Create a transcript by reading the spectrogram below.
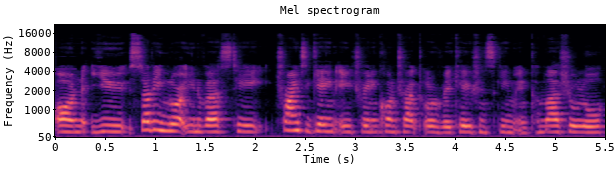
on you studying law at university, trying to gain a training contract or a vacation scheme in commercial law,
